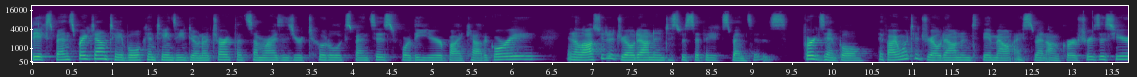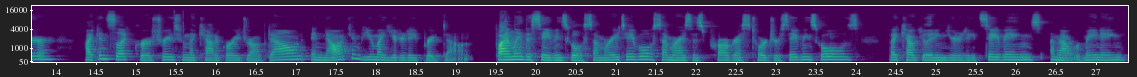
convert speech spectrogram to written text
The expense breakdown table contains a donut chart that summarizes your total expenses for the year by category and allows you to drill down into specific expenses. For example, if I want to drill down into the amount I spent on groceries this year, I can select groceries from the category dropdown and now I can view my year-to-date breakdown. Finally, the savings goal summary table summarizes progress towards your savings goals by calculating year-to-date savings, amount remaining,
